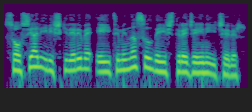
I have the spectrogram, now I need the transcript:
sosyal ilişkileri ve eğitimi nasıl değiştireceğini içerir.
